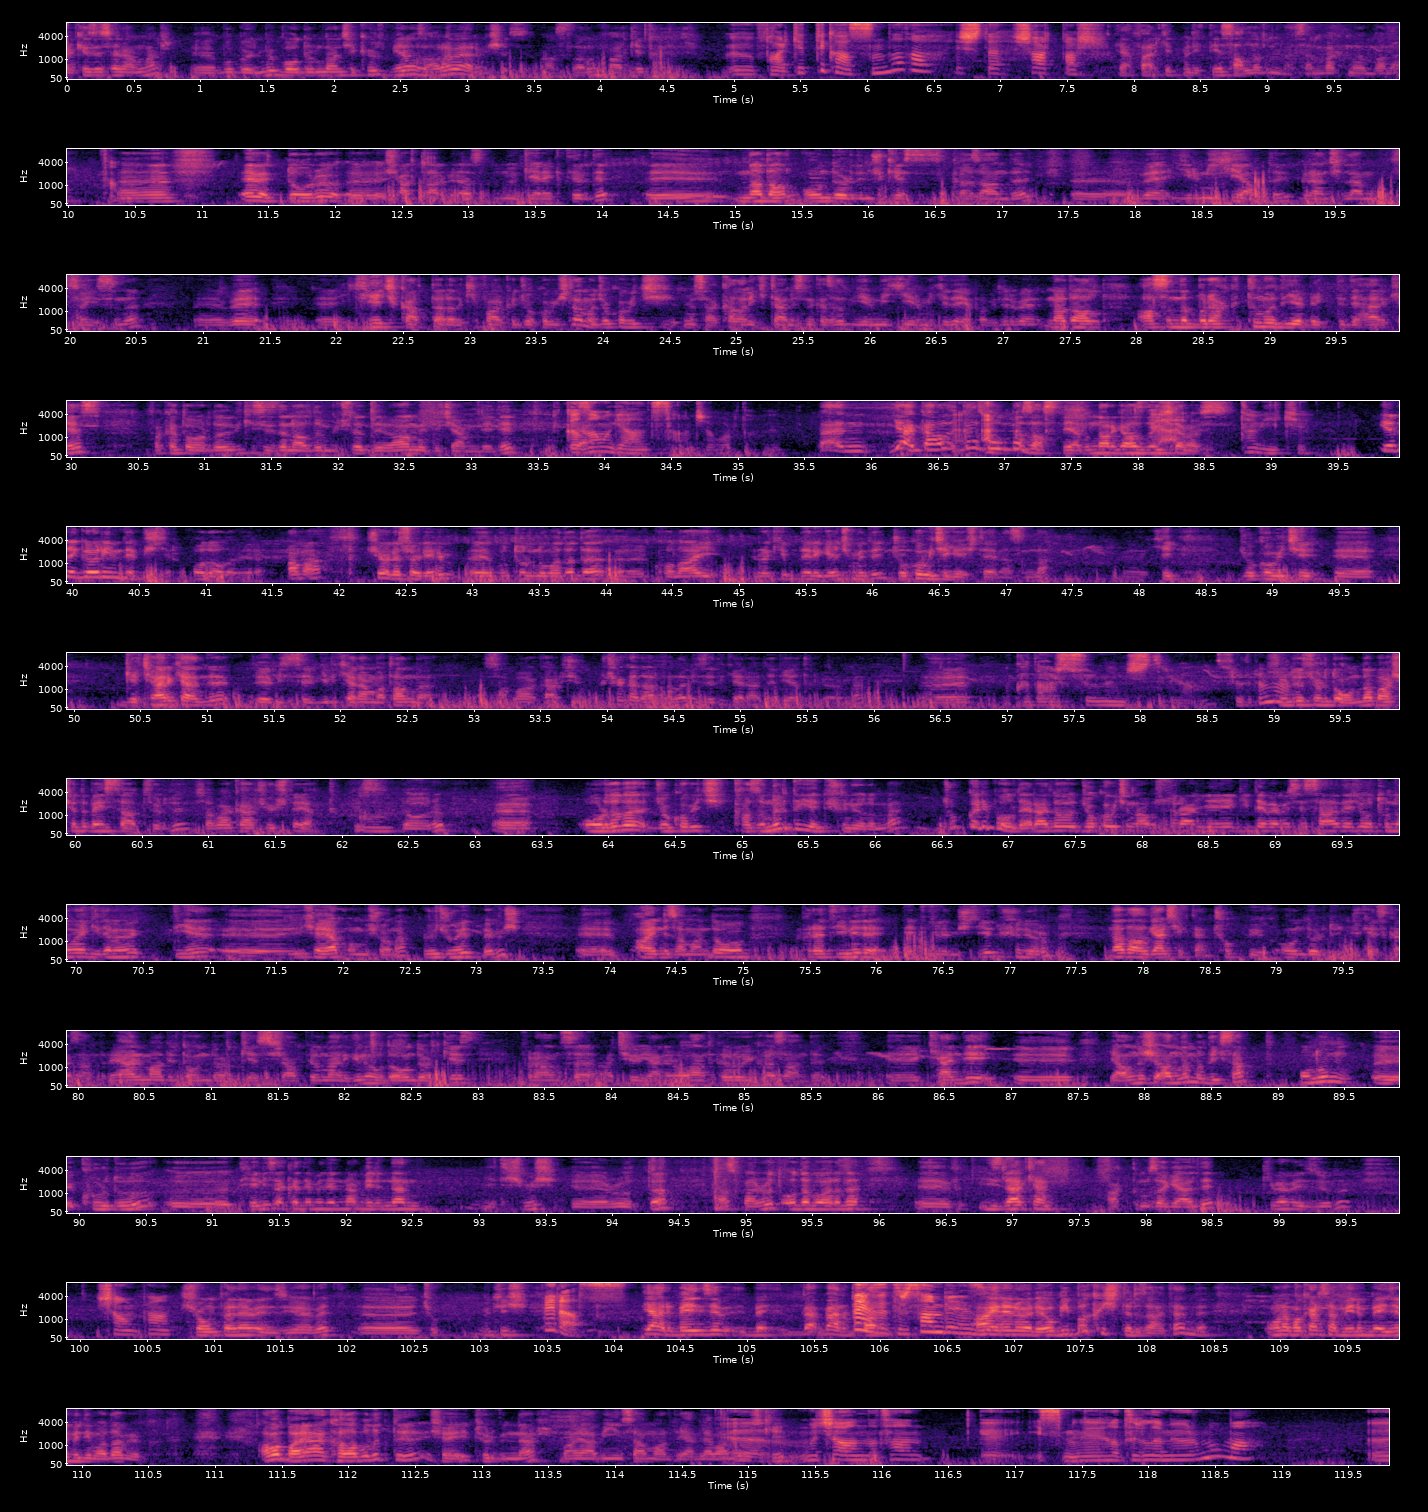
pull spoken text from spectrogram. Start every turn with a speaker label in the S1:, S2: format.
S1: Herkese selamlar. Ee, bu bölümü Bodrum'dan çekiyoruz. Biraz ara vermişiz. Aslanım fark etmedik.
S2: Ee, fark ettik aslında da işte şartlar.
S1: Ya fark etmedik diye salladım ben. Sen bakma bana.
S2: Tamam.
S1: Ee, evet doğru e, şartlar biraz bunu gerektirdi. Ee, Nadal 14. kez kazandı Ee, ve 22 yaptı Grand Slam sayısını. Ee, ve e, ikiye çıkarttı aradaki farkı Djokovic'le ama Djokovic mesela kalan iki tanesini kazanıp 22-22'de yapabilir ve Nadal aslında bıraktı mı diye bekledi herkes. Fakat orada dedi ki sizden aldığım güçle devam edeceğim dedi.
S2: Gaza mı geldi sence orada?
S1: Ben ya gaz, gaz olmaz aslında ya bunlar gazla işlemez.
S2: Tabii ki.
S1: Ya da göreyim demiştir. O da olabilir. Ama şöyle söyleyelim e, bu turnuvada da e, kolay rakipleri geçmedi. Djokovic'i geçti en azından. Ki Djokovic'i geçerken de e, biz sevgili Kerem Vatan'la sabaha karşı 3'e kadar falan izledik herhalde diye hatırlıyorum ben. E,
S2: O kadar sürmemiştir ya. Sürdü mü?
S1: sürdü sürdü. Onda başladı 5 saat sürdü. Sabaha karşı 3'te yattık biz.
S2: Aa.
S1: Doğru. E, orada da Djokovic kazanır diye düşünüyordum ben. Çok garip oldu. Herhalde o Djokovic'in Avustralya'ya gidememesi sadece o turnuvaya gidememek diye e, şey yapmamış ona. Rücu etmemiş. E, aynı zamanda o pratiğini de etkilemiş diye düşünüyorum. Nadal gerçekten çok büyük. 14. kez kazandı. Real Madrid 14 kez Şampiyonlar Ligi'ni o da 14 kez Fransa açığı yani Roland Garros'u kazandı. E, kendi e, yanlış anlamadıysam onun e, kurduğu e, tenis akademilerinden birinden yetişmiş e, Ruud'da. Kasper Ruud. O da bu arada e, izlerken aklımıza geldi. Kime benziyordu?
S2: Şampiyon.
S1: Chopin'e benziyor evet. E, çok müthiş.
S2: Biraz.
S1: Yani benze be- ben, ben
S2: Benzetirsen benziyor.
S1: Aynen öyle. O bir bakıştır zaten de. Ona bakarsan benim benzemediğim adam yok. Ama bayağı kalabalıktı şey türbünler. Bayağı bir insan vardı yani
S2: Ee,
S1: Lewandowski.
S2: maçı anlatan e, ismini hatırlamıyorum ama e,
